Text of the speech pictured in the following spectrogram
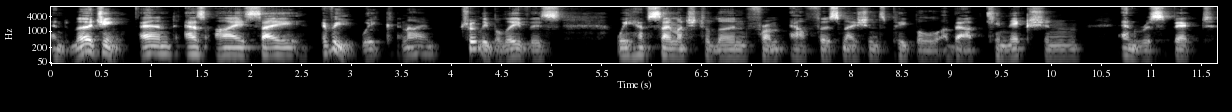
and emerging. And as I say every week, and I truly believe this, we have so much to learn from our First Nations people about connection and respect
